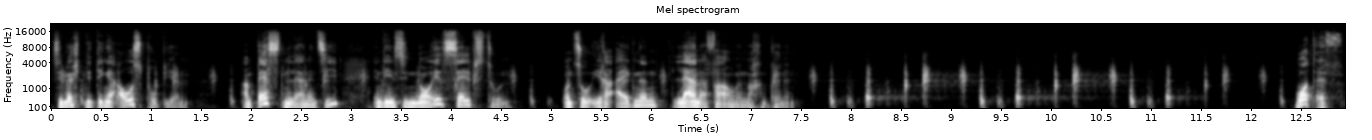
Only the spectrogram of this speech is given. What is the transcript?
Sie möchten die Dinge ausprobieren. Am besten lernen sie, indem sie Neues selbst tun und so ihre eigenen Lernerfahrungen machen können. What if?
